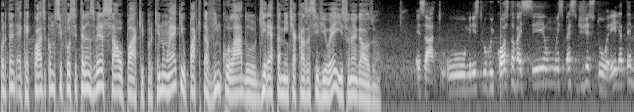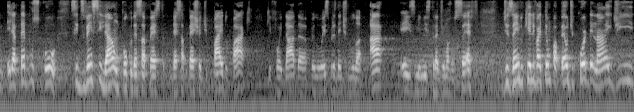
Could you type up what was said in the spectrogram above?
Portanto, é que é quase como se fosse transversal o PAC, porque não é que o PAC está vinculado diretamente à Casa Civil, é isso, né, Galzo? Exato. O ministro Rui Costa vai ser uma espécie de gestor. Ele até, ele até buscou se desvencilhar um pouco dessa, pesta, dessa pecha de pai do PAC, que foi dada pelo ex-presidente Lula à ex-ministra Dilma Rousseff, dizendo que ele vai ter um papel de coordenar e de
